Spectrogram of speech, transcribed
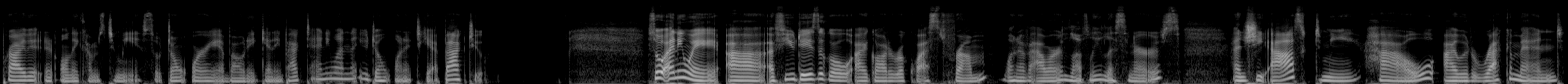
private, it only comes to me. So don't worry about it getting back to anyone that you don't want it to get back to. So, anyway, uh, a few days ago, I got a request from one of our lovely listeners, and she asked me how I would recommend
